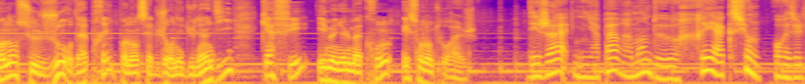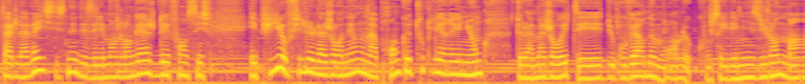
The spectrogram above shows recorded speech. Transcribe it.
Pendant ce jour d'après, pendant cette journée du lundi, qu'a fait Emmanuel Macron et son entourage? Déjà, il n'y a pas vraiment de réaction au résultat de la veille, si ce n'est des éléments de langage défensifs. Et puis, au fil de la journée, on apprend que toutes les réunions de la majorité, du gouvernement, le Conseil des ministres du lendemain,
